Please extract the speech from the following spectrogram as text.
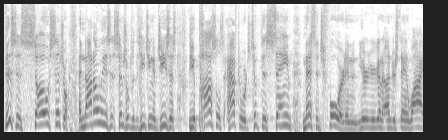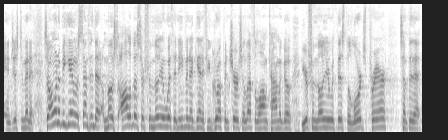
This is so central. And not only is it central to the teaching of Jesus, the apostles afterwards took this same message forward. And you're, you're gonna understand why in just a minute. So I wanna begin with something that most all of us are familiar with. And even again, if you grew up in church and left a long time ago, you're familiar with this the Lord's Prayer, something that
